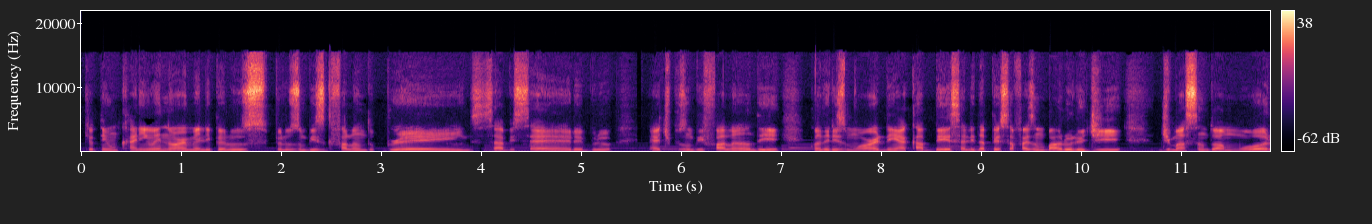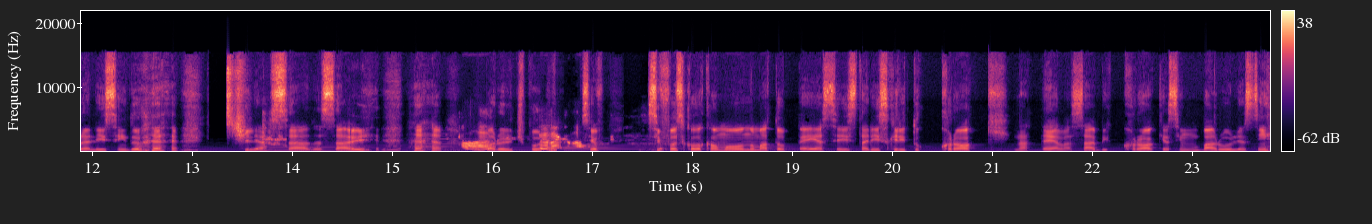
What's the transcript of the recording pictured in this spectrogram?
que eu tenho um carinho enorme ali pelos, pelos zumbis falando brains, sabe? Cérebro. É tipo zumbi falando e quando eles mordem a cabeça ali da pessoa faz um barulho de, de maçã do amor ali sendo estilhaçada, sabe? Ah, um barulho tipo. Se, se fosse colocar uma onomatopeia, você estaria escrito croque na tela, sabe? Croque, assim, um barulho assim,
